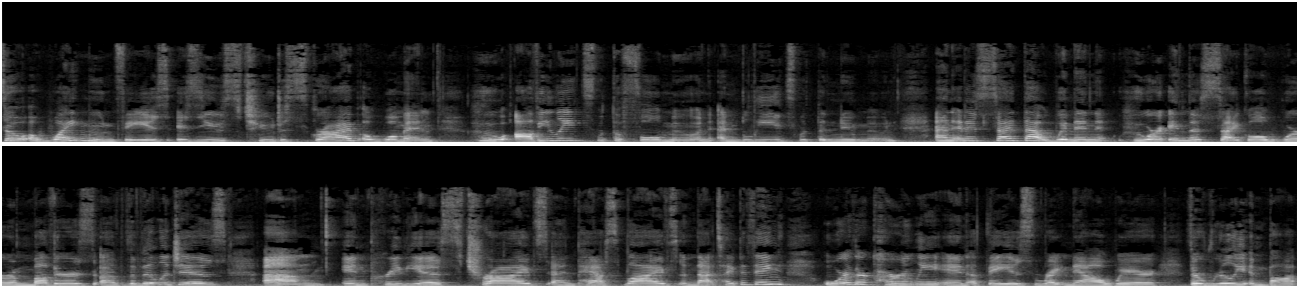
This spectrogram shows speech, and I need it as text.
So, a white moon phase is used to describe a woman who ovulates with the full moon and bleeds with the new moon. And it is said that women who are in this cycle were mothers of the villages, um, in previous tribes and past lives and that type of thing, or they're currently in a phase right now where they're really embo-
